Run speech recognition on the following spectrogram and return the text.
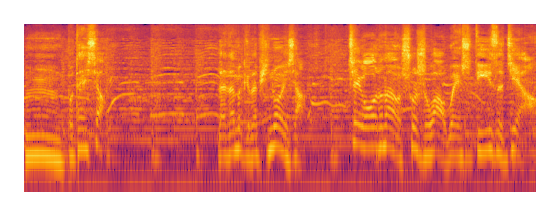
嗯，不太像。来，咱们给它拼装一下。这个奥特曼，我说实话，我也是第一次见啊。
